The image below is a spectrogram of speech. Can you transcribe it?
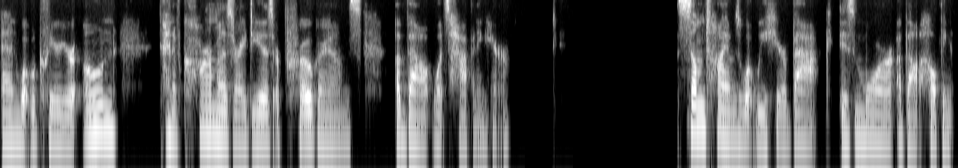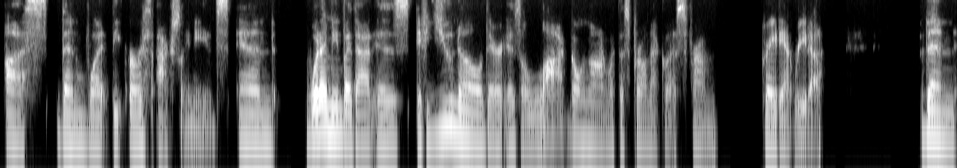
and what would clear your own kind of karmas or ideas or programs about what's happening here. Sometimes what we hear back is more about helping us than what the earth actually needs. And what I mean by that is if you know there is a lot going on with this pearl necklace from great Aunt Rita, then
